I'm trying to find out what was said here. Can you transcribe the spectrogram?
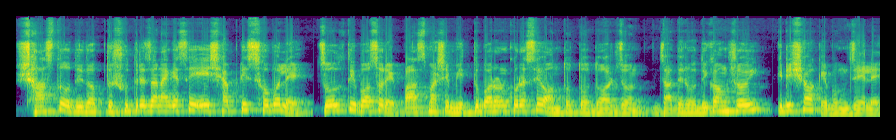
স্বাস্থ্য অধিদপ্তর সূত্রে জানা গেছে, এই সাপটির সবলে চলতি বছরে পাঁচ মাসে মৃত্যুবরণ করেছে অন্তত দশজন, যাদের অধিকাংশই কৃষক এবং জেলে।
